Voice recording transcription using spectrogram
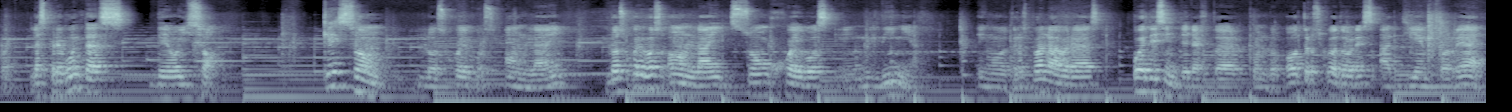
Bueno, las preguntas de hoy son ¿Qué son los juegos online? Los juegos online son juegos en línea. En otras palabras, puedes interactuar con los otros jugadores a tiempo real.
